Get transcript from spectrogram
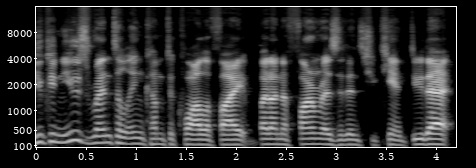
you can use rental income to qualify, but on a farm residence, you can't do that.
